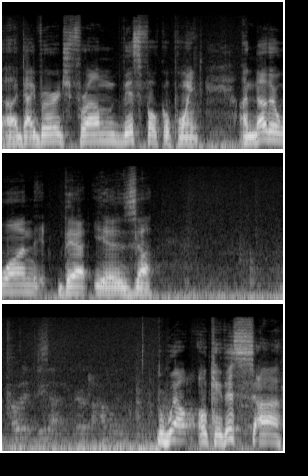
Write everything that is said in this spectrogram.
uh, diverge from this focal point. Another one that is uh, how it do that? well, okay, this uh,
